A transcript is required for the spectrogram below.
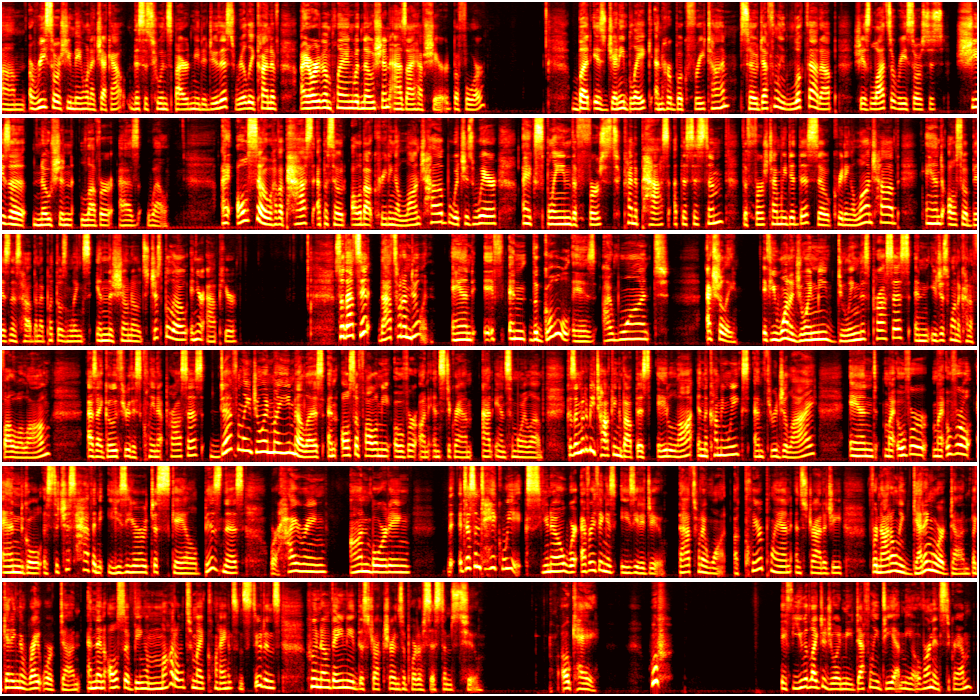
um, a resource you may want to check out. This is who inspired me to do this. Really, kind of, I'd already been playing with Notion as I have shared before but is Jenny Blake and her book Free Time. So definitely look that up. She has lots of resources. She's a Notion lover as well. I also have a past episode all about creating a launch hub, which is where I explain the first kind of pass at the system, the first time we did this. So, creating a launch hub and also a business hub. And I put those links in the show notes just below in your app here. So, that's it. That's what I'm doing. And if, and the goal is I want, actually, if you want to join me doing this process and you just want to kind of follow along, as I go through this cleanup process, definitely join my email list and also follow me over on Instagram at Anne Samoilov because I'm going to be talking about this a lot in the coming weeks and through July. And my over my overall end goal is to just have an easier to scale business where hiring, onboarding, it doesn't take weeks, you know, where everything is easy to do. That's what I want a clear plan and strategy for not only getting work done, but getting the right work done. And then also being a model to my clients and students who know they need the structure and supportive systems too. Okay. Whew. If you would like to join me, definitely DM me over on Instagram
